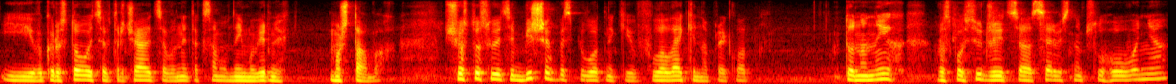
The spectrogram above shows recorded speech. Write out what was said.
і використовуються, втрачаються вони так само в неймовірних масштабах. Що стосується більших безпілотників, лелеки, наприклад, то на них розповсюджується сервісне обслуговування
